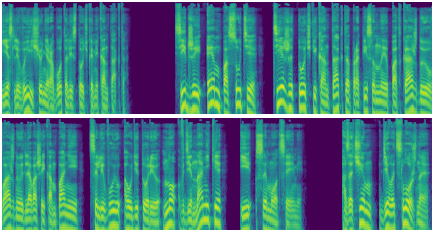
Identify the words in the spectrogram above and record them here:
если вы еще не работали с точками контакта. CJM, по сути, те же точки контакта, прописанные под каждую важную для вашей компании целевую аудиторию, но в динамике и с эмоциями. А зачем делать сложное?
